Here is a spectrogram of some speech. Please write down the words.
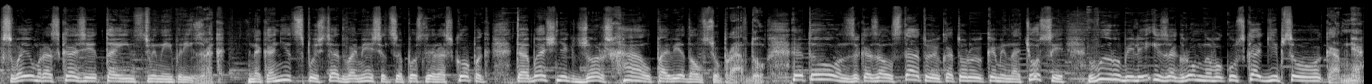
в своем рассказе «Таинственный призрак». Наконец, спустя два месяца после раскопок, табачник Джордж Халл поведал всю правду. Это он заказал статую, которую каменотесы вырубили из огромного куска гипсового камня.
